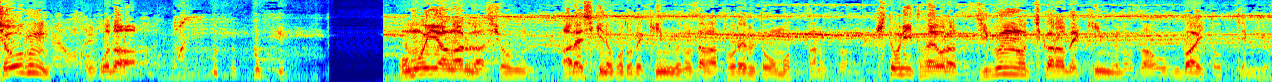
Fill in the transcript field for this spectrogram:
将軍、ここだ。思い上がるな、将軍。あれ式のことでキングの座が取れると思ったのか。人に頼らず自分の力でキングの座を奪い取ってみよう。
